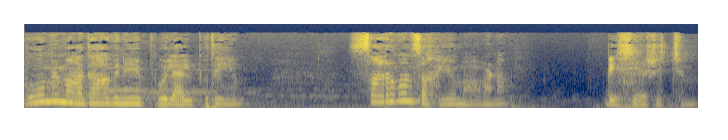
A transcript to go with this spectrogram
ഭൂമി മാതാവിനെ പോലെ അത്ഭുതയും സർവം സഹയുമാവണം. വിശേഷിച്ചും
